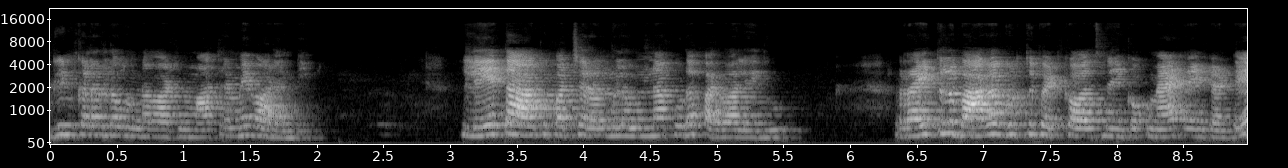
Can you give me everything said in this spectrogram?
గ్రీన్ కలర్లో ఉన్న వాటిని మాత్రమే వాడండి. లేత ఆకుపచ్చ రంగులో ఉన్నా కూడా పర్వాలేదు. రైతులు బాగా గుర్తు పెట్టుకోవాల్సిన ఇంకొక మ్యాటర్ ఏంటంటే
